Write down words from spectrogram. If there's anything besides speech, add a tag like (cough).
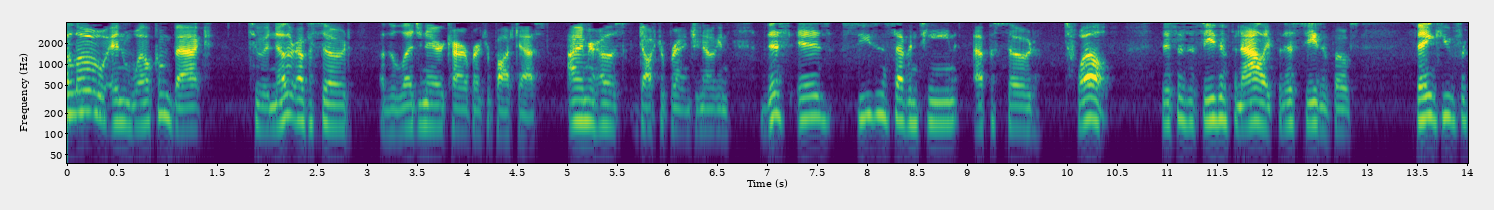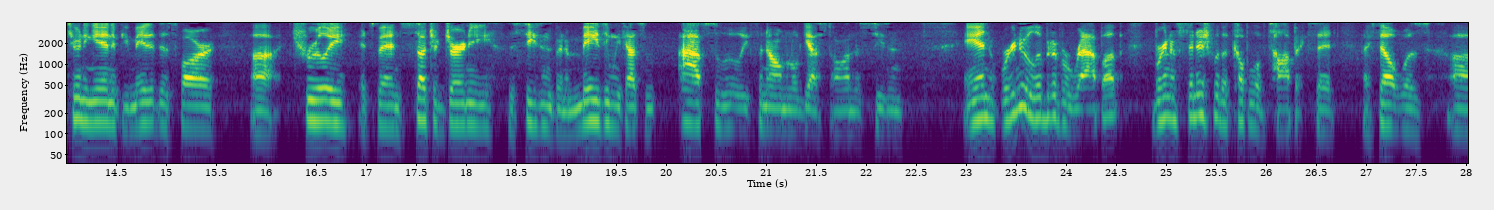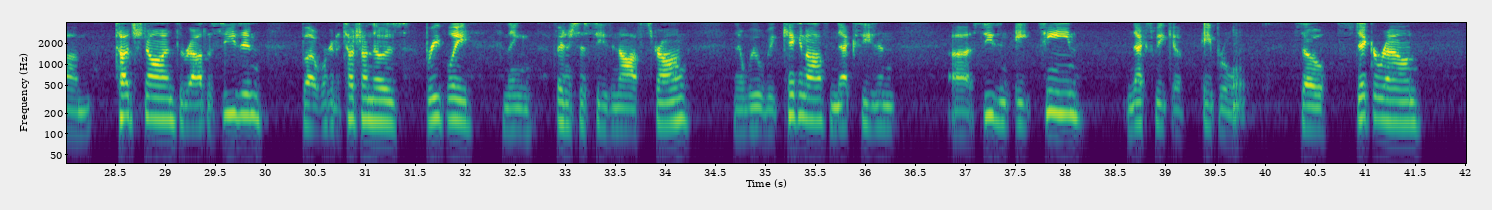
Hello, and welcome back to another episode of the Legendary Chiropractor Podcast. I am your host, Dr. Brent Janogan. This is season 17, episode 12. This is the season finale for this season, folks. Thank you for tuning in. If you made it this far, uh, truly, it's been such a journey. The season's been amazing. We've had some absolutely phenomenal guests on this season. And we're going to do a little bit of a wrap up. We're going to finish with a couple of topics that I felt was um, touched on throughout the season, but we're going to touch on those briefly and then finish this season off strong. And then we will be kicking off next season, uh, season 18, next week of April. So stick around.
